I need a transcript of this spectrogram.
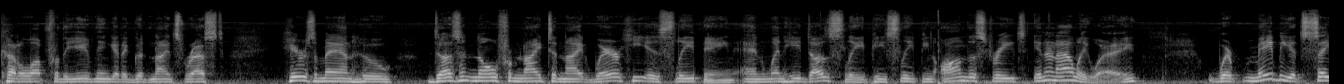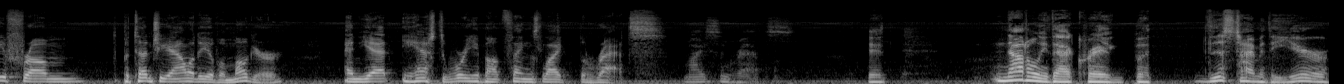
cuddle up for the evening, get a good night's rest. Here's a man who doesn't know from night to night where he is sleeping, and when he does sleep, he's sleeping on the streets in an alleyway where maybe it's safe from the potentiality of a mugger, and yet he has to worry about things like the rats. Mice and rats. It, not only that, Craig, but this time of the year,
